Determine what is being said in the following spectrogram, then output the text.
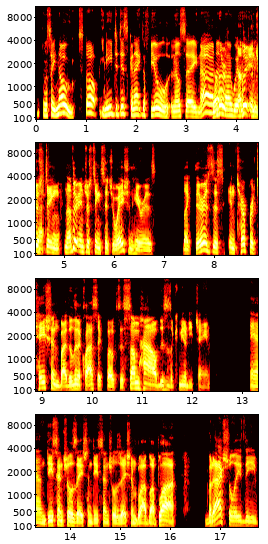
And we'll say, "No, stop! You need to disconnect the fuel." And they'll say, "No, another, no, no." another interesting, that. another interesting situation here is like there is this interpretation by the Luna Classic folks that somehow this is a community chain and decentralization, decentralization, blah blah blah. But actually, the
